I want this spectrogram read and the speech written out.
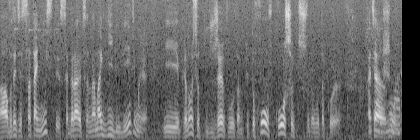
а, вот эти сатанисты собираются на могиле ведьмы и приносят в жертву там петухов, кошек, что-то вот такое. Хотя, ну, Кошмар.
